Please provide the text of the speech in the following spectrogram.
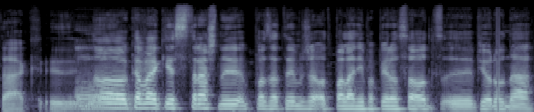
Tak. y. No, kawałek jest straszny, poza tym, że odpalanie papierosa od y, pioruna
